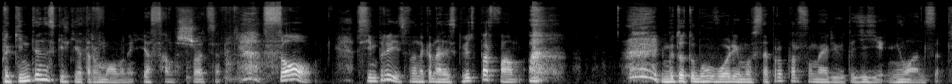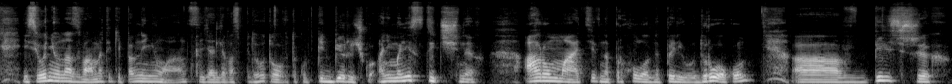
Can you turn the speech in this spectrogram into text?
Прикиньте, наскільки я травмований, я сам в шоці. So, всім привіт! Ви на каналі Сквірт Парфам. І ми тут обговорюємо все про парфумерію та її нюанси. І сьогодні у нас з вами такий певний нюанс. Я для вас підготував таку підбірочку анімалістичних ароматів на прохолодний період року. А, в більших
